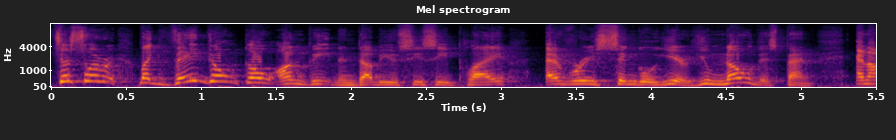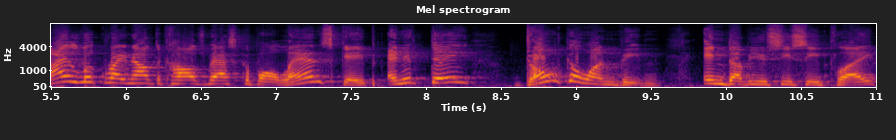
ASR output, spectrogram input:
Just so every, like they don't go unbeaten in WCC play every single year. You know this, Ben. And I look right now at the college basketball landscape, and if they don't go unbeaten in WCC play,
